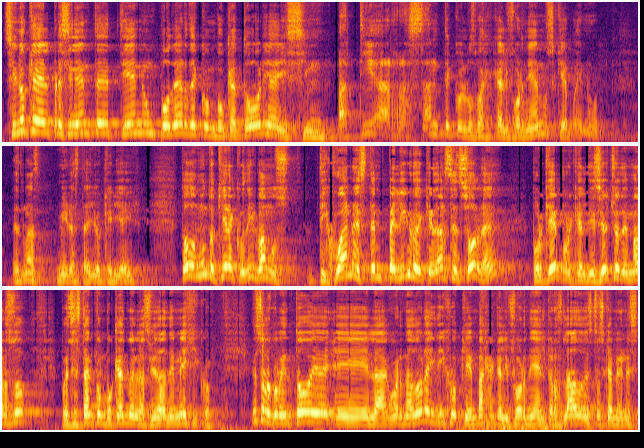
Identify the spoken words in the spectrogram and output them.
sino que el presidente tiene un poder de convocatoria y simpatía arrasante con los bajacalifornianos que, bueno, es más, mira, hasta yo quería ir. Todo el mundo quiere acudir, vamos, Tijuana está en peligro de quedarse sola, ¿eh? ¿Por qué? Porque el 18 de marzo pues están convocando en la Ciudad de México. Eso lo comentó eh, eh, la gobernadora y dijo que en Baja California el traslado de estos camiones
